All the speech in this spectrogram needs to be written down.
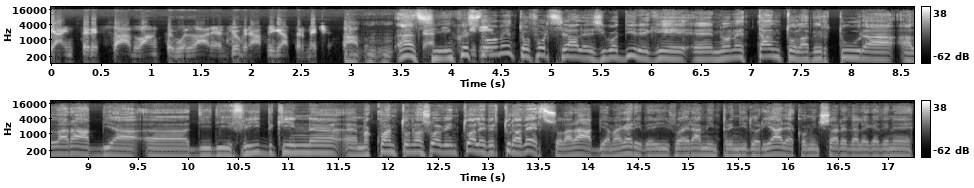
che ha interessato anche quell'area geografica per me c'è stato. Mm, mm, mm. Anzi, cioè, in questo quindi... momento forse Ale si può dire che eh, non è tanto l'apertura alla rabbia eh, di, di, Friedkin, eh, ma quanto una sua eventuale apertura verso la rabbia, magari per i suoi rami imprenditoriali, a cominciare dalle catene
